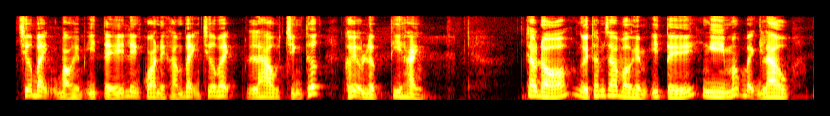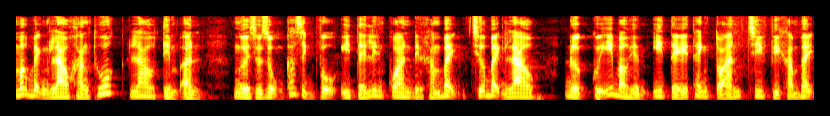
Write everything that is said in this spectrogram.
chữa bệnh bảo hiểm y tế liên quan đến khám bệnh chữa bệnh lao chính thức có hiệu lực thi hành. Theo đó, người tham gia bảo hiểm y tế nghi mắc bệnh lao, mắc bệnh lao kháng thuốc, lao tiềm ẩn, người sử dụng các dịch vụ y tế liên quan đến khám bệnh, chữa bệnh lao được quỹ bảo hiểm y tế thanh toán chi phí khám bệnh,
